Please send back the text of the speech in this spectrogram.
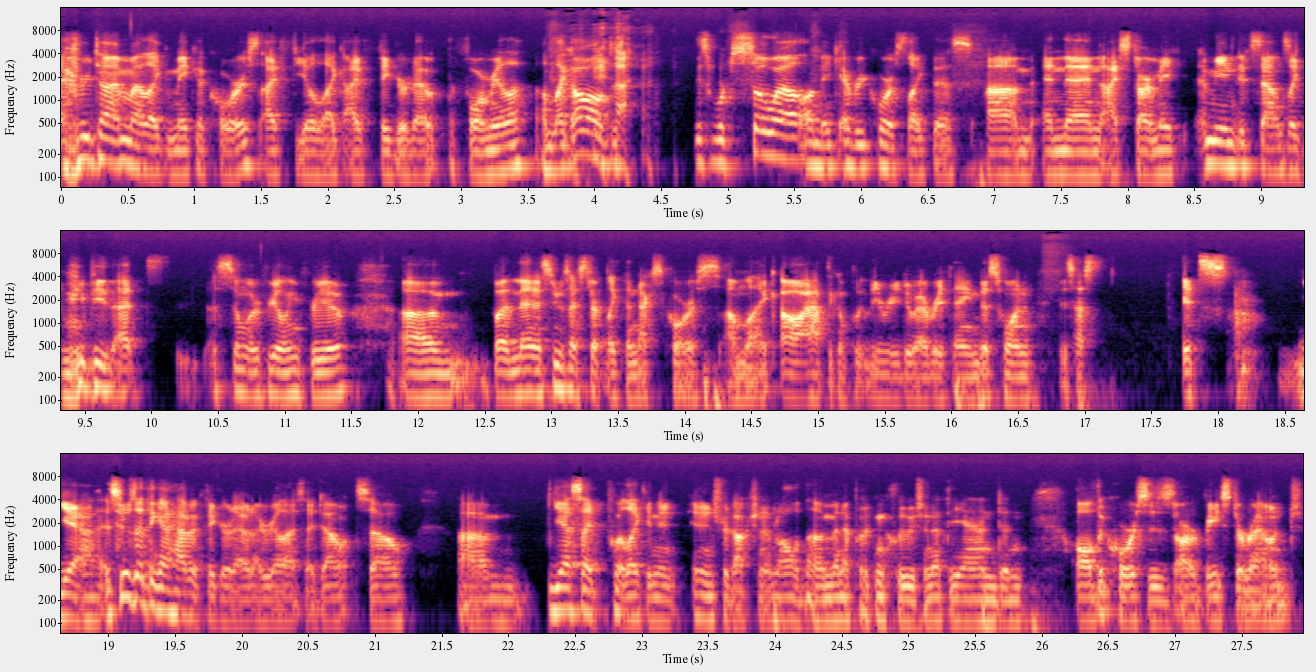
Every time I like make a course, I feel like I've figured out the formula. I'm like, oh, I'll just this works so well. I'll make every course like this. Um, and then I start making, I mean, it sounds like maybe that's a similar feeling for you. Um, but then as soon as I start like the next course, I'm like, oh, I have to completely redo everything. This one, this has, it's, yeah. As soon as I think I have it figured out, I realize I don't. So, um, yes, I put like an, an, introduction in all of them and I put a conclusion at the end. And all the courses are based around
